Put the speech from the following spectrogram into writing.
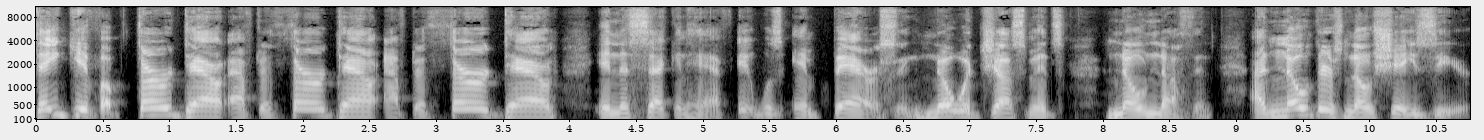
They give up third down after third down after third down in the second half. It was embarrassing. No adjustments, no nothing. I know there's no Shazier,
